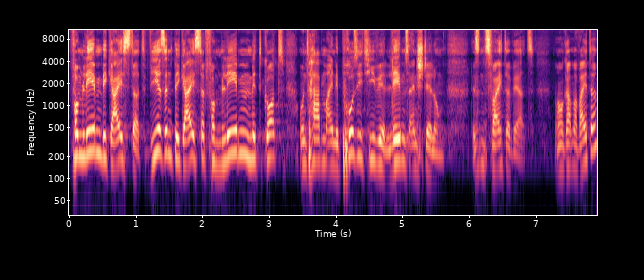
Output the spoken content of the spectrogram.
Vom Leben begeistert. Wir sind begeistert vom Leben mit Gott und haben eine positive Lebenseinstellung. Das ist ein zweiter Wert. Machen wir gerade mal weiter.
